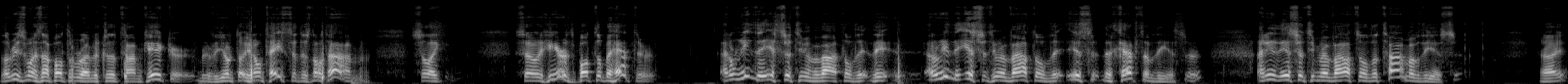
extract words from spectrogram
The reason why it's not bottle is because of time kicker. But if you don't you don't taste it, there's no time. So like, so here it's bottle beheter. I don't need the isser to mevatel. The, I don't need the isser to mevatel the isser the heft of the isser. I need the isser to mevatel the time of the isser. Right.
